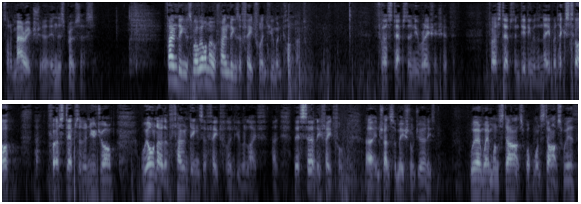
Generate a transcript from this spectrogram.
sort of marriage uh, in this process. Foundings, well, we all know foundings are fateful in human conduct. First steps in a new relationship, first steps in dealing with the neighbour next door, first steps in a new job. We all know that foundings are fateful in human life, and they're certainly fateful uh, in transformational journeys. Where and when one starts, what one starts with,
